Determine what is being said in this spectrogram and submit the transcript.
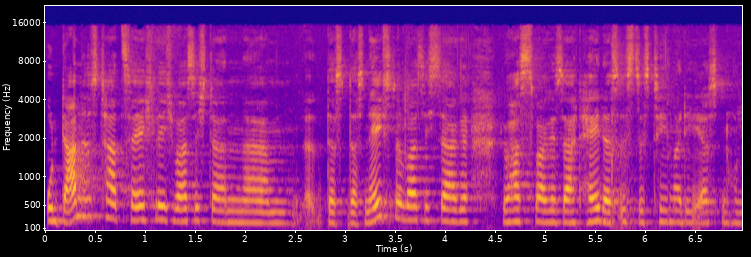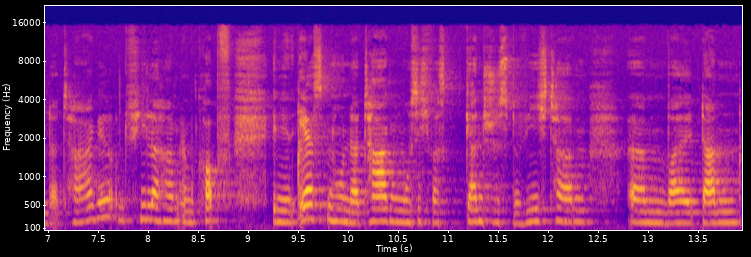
und dann ist tatsächlich, was ich dann, ähm, das, das nächste, was ich sage, du hast zwar gesagt, hey, das ist das Thema die ersten 100 Tage und viele haben im Kopf, in den ersten 100 Tagen muss ich was ganz Schönes bewegt haben, ähm, weil dann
